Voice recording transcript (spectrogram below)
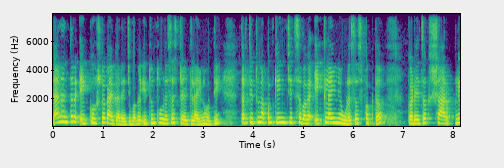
त्यानंतर एक गोष्ट काय करायची? बघा इथून थोडंसं स्ट्रेट लाईन होती. तर तिथून आपण किंचितसं बघा एक लाईन एवढंसंच फक्त कडेचं शार्पली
